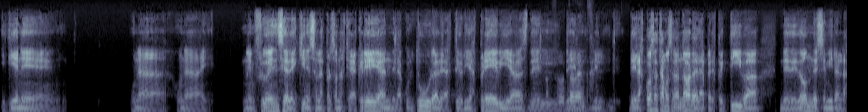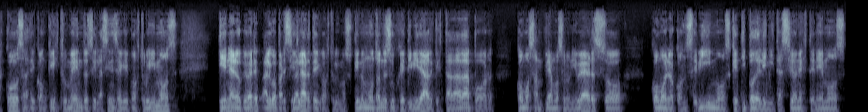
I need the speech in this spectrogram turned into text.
y tiene una, una una influencia de quiénes son las personas que la crean, de la cultura, de las teorías previas, de las cosas que estamos hablando ahora, de la perspectiva, de de dónde se miran las cosas, de con qué instrumentos y la ciencia que construimos tiene algo que ver, algo parecido al arte que construimos. Tiene un montón de subjetividad que está dada por cómo ampliamos el universo, cómo lo concebimos, qué tipo de limitaciones tenemos.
